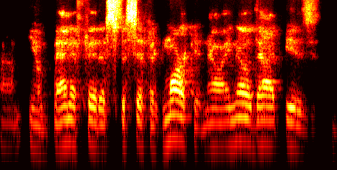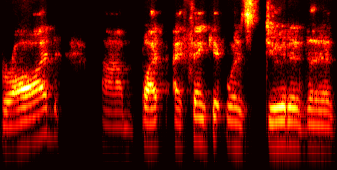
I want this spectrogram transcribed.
um, you know benefit a specific market. Now i know that is broad um, but i think it was due to the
